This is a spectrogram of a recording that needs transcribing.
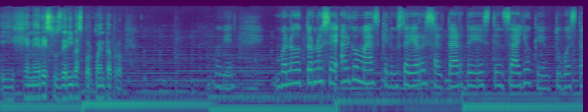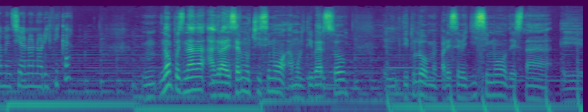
y genere sus derivas por cuenta propia. Muy bien. Bueno, doctor, no sé, ¿algo más que le gustaría resaltar de este ensayo que tuvo esta mención honorífica? Mm, no, pues nada, agradecer muchísimo a Multiverso. El título me parece bellísimo de esta eh,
